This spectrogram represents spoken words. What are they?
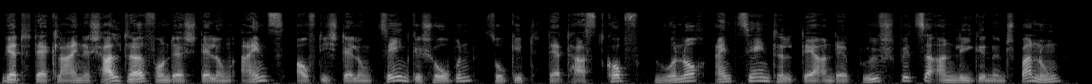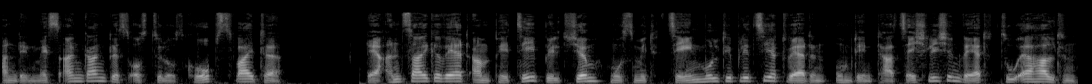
Wird der kleine Schalter von der Stellung 1 auf die Stellung 10 geschoben, so gibt der Tastkopf nur noch ein Zehntel der an der Prüfspitze anliegenden Spannung an den Messeingang des Oszilloskops weiter. Der Anzeigewert am PC-Bildschirm muss mit 10 multipliziert werden, um den tatsächlichen Wert zu erhalten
